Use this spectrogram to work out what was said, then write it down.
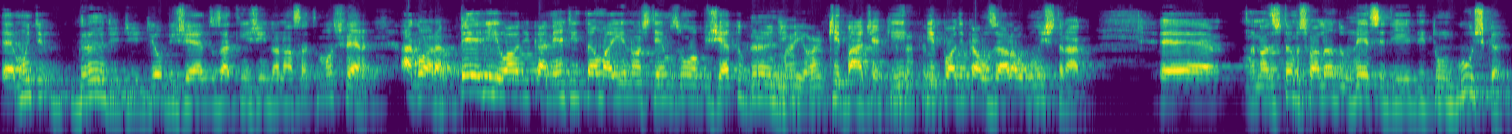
é, muito grande de, de objetos atingindo a nossa atmosfera. Agora, periodicamente, então, aí nós temos um objeto grande Maior. que bate aqui Exatamente. e pode causar algum estrago. É, nós estamos falando nesse de, de Tunguska,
